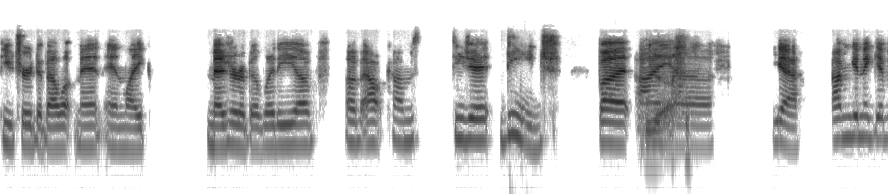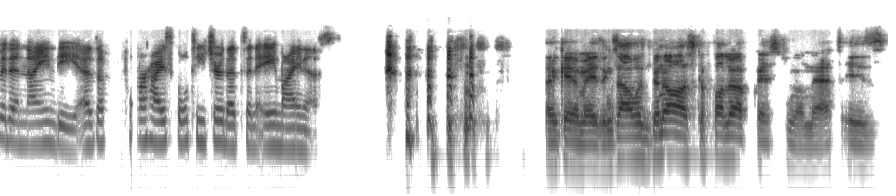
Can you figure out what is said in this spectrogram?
future development and like measurability of of outcomes dj deej but i yeah. uh yeah i'm gonna give it a 90 as a former high school teacher that's an a minus okay amazing so i was gonna ask a follow-up question on that is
